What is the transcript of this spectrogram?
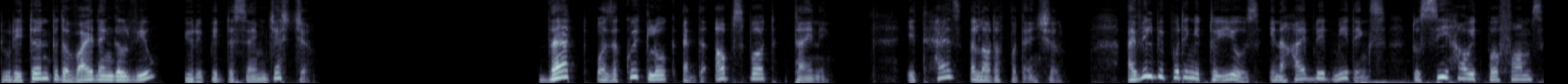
To return to the wide angle view, you repeat the same gesture. That was a quick look at the OBSBot Tiny. It has a lot of potential. I will be putting it to use in a hybrid meetings to see how it performs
